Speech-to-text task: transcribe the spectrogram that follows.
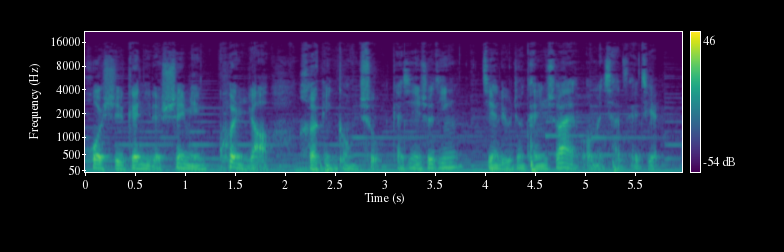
或是跟你的睡眠困扰和平共处。感谢你收听今天刘正谈情说爱，我们下次再见。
